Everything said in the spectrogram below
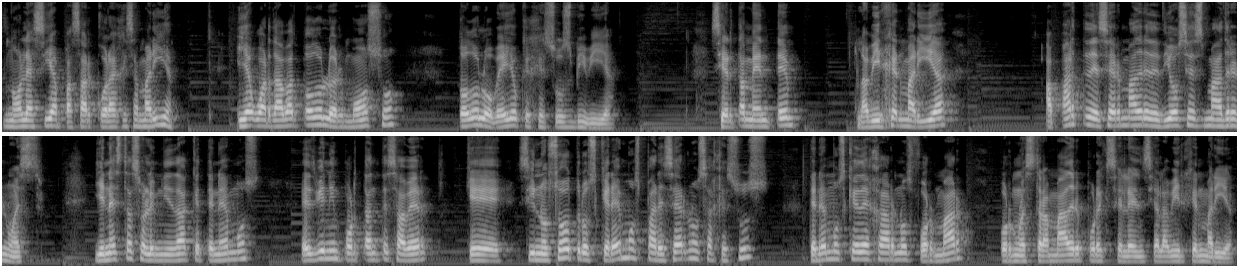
no le hacía pasar corajes a María. Ella guardaba todo lo hermoso, todo lo bello que Jesús vivía. Ciertamente, la Virgen María, aparte de ser Madre de Dios, es Madre nuestra. Y en esta solemnidad que tenemos, es bien importante saber que si nosotros queremos parecernos a Jesús, tenemos que dejarnos formar por nuestra Madre por excelencia, la Virgen María.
